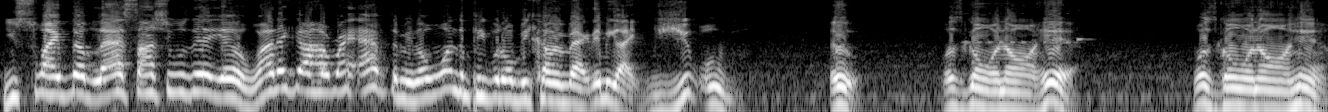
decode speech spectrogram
You swiped up last time she was there. Yo, why they got her right after me? No wonder people don't be coming back. They be like, ooh, ooh, what's going on here? What's going on here?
